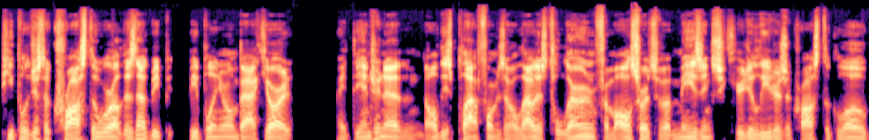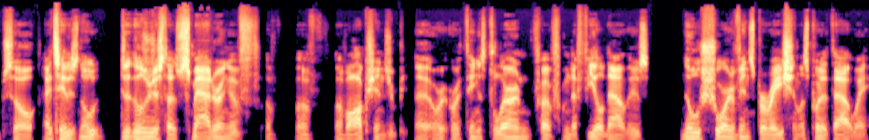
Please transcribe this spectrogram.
people just across the world. It doesn't have to be p- people in your own backyard, right? The internet and all these platforms have allowed us to learn from all sorts of amazing security leaders across the globe. So I'd say there's no, those are just a smattering of, of, of, of options or, uh, or, or, things to learn from, from the field now. There's no short of inspiration. Let's put it that way.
